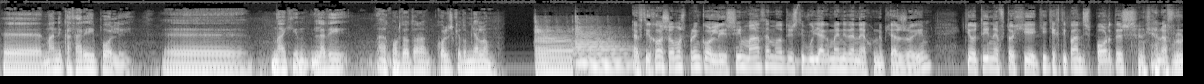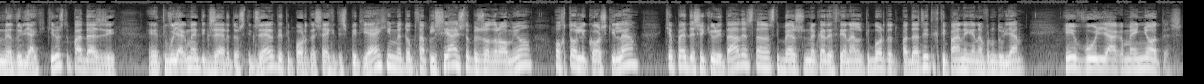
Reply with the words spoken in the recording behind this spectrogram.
Ε, να είναι καθαρή η πόλη. Ε, να έχει, δηλαδή, αχ, μωρέ, τώρα κόλλησε και το μυαλό μου. Ευτυχώς όμως πριν κολλήσει, μάθαμε ότι στη Βουλιαγμένη δεν έχουν πια ζωή και ότι είναι φτωχοί εκεί και χτυπάνε τις πόρτες για να βρουν δουλειά. Και κυρίω του παντάζει. Ε, τη Βουλιαγμένη την ξέρετε όσοι την ξέρετε, τι πόρτες έχει, τι σπίτια έχει. Με το που θα πλησιάσει στο πεζοδρόμιο, 8 λικόσκυλα και 5 σεκιουριτάδε θα στην πέσουν κατευθείαν. Αλλά την πόρτα του πανταζή τη χτυπάνε για να βρουν δουλειά οι Βουλιαγμενιώτες.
